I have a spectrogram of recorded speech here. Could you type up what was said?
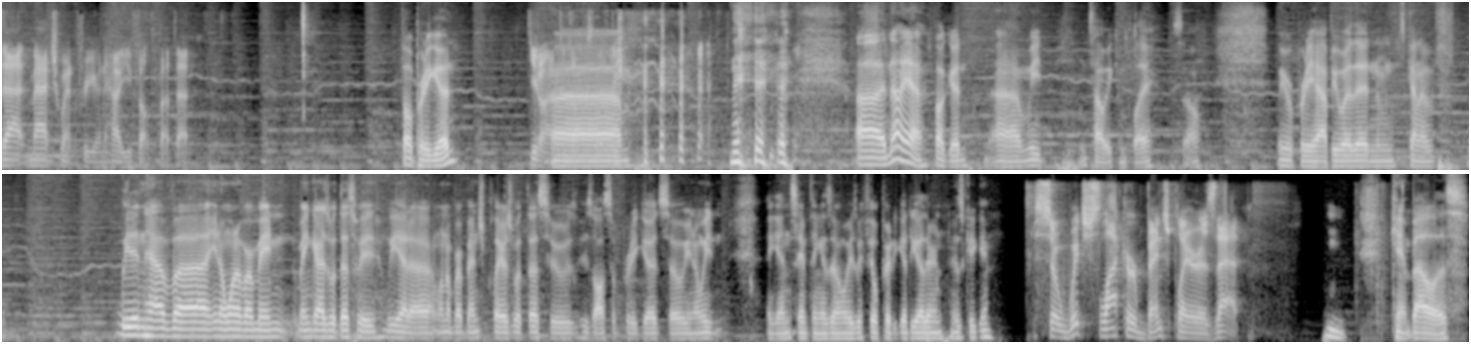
that match went for you and how you felt about that. Felt pretty good. You don't have to talk slowly. uh, no, yeah, felt good. Um, we that's how we can play. So we were pretty happy with it, and it's kind of we didn't have uh, you know one of our main main guys with us. We we had uh, one of our bench players with us who's who's also pretty good. So you know we again same thing as always. We feel pretty good together, and it was a good game. so which slacker bench player is that? Camp Ballas.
